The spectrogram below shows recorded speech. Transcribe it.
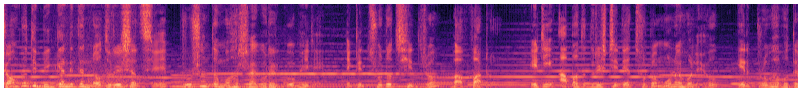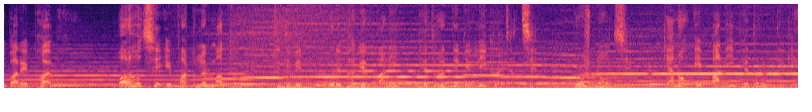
সম্প্রতি বিজ্ঞানীদের নজরে এসেছে প্রশান্ত মহাসাগরের গভীরে একটি ছোট ছিদ্র বা ফাটল। এটি আপাত দৃষ্টিতে ছোট মনে হলেও এর প্রভাব হতে পারে ভয়াবহ। বলা হচ্ছে এই ফাটলের মাধ্যমে পৃথিবীর উপরিভাগের পানি ভেতরের দিকে লিক হয়ে যাচ্ছে। প্রশ্ন হচ্ছে, কেন এই পানি ভেতরের দিকে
